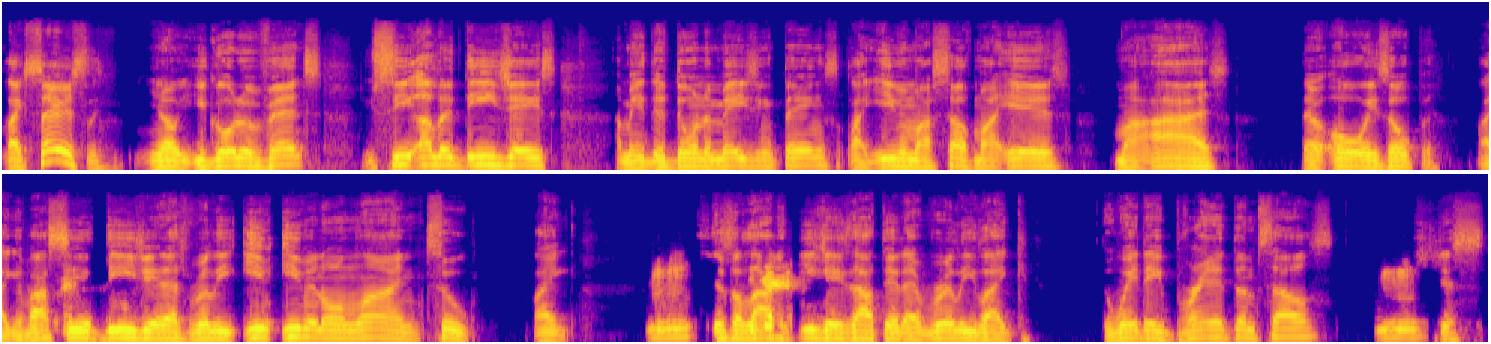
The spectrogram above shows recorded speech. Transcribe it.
like seriously, you know, you go to events, you see other DJs. I mean, they're doing amazing things. Like even myself, my ears, my eyes, they're always open. Like if I see a DJ that's really e- even online too, like Mhm. there's a lot of DJs out there that really like the way they branded themselves. Mhm. Just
